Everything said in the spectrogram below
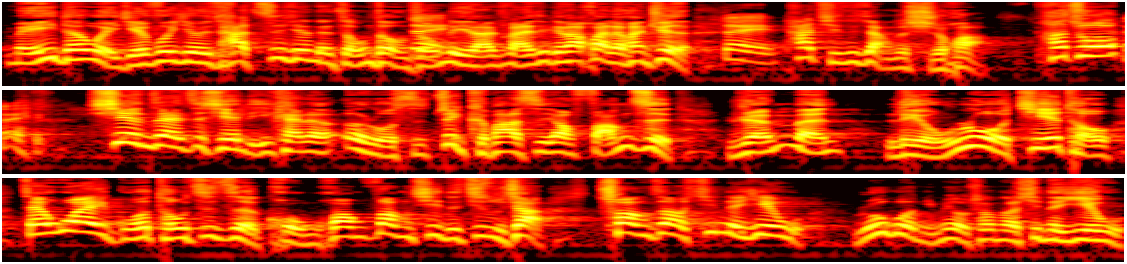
梅德韦杰夫就是他之前的总统、总理来，反正就跟他换来换去的。对，他其实讲的实话。他说：“现在这些离开了俄罗斯，最可怕的是要防止人们流落街头，在外国投资者恐慌放弃的基础下，创造新的业务。如果你没有创造新的业务，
